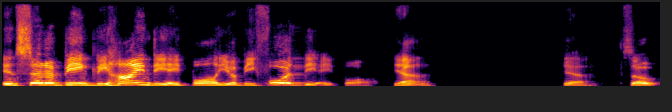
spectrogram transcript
instead of being behind the eight ball, you're before the eight ball. Yeah. Yeah. So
